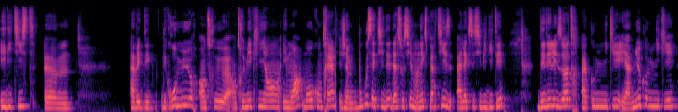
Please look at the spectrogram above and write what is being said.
élitiste avec des, gros murs entre, entre mes clients et moi. Moi, au contraire, j'aime beaucoup cette idée d'associer mon expertise à l'accessibilité d'aider les autres à communiquer et à mieux communiquer,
